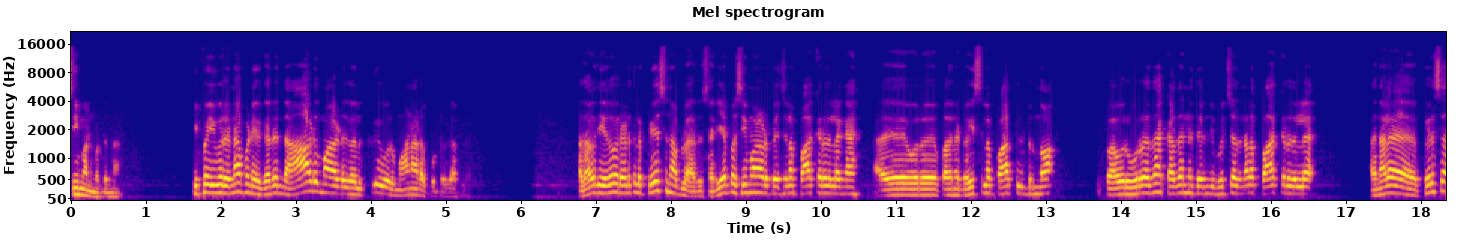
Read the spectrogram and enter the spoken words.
சீமான் மட்டும்தான். இப்போ இவர் என்ன பண்ணியிருக்காரு இந்த ஆடு மாடுகளுக்கு ஒரு மாநாடை போட்டிருக்காப்புல. அதாவது ஏதோ ஒரு இடத்துல பேசினாப்புல. அது சரியா இப்போ சீமானோட பேச்செல்லாம் பார்க்கறது இல்லைங்க. அது ஒரு பதினெட்டு வயசுல பார்த்துக்கிட்டு இருந்தோம். இப்போ அவர் விட்றதான் கதைன்னு தெரிஞ்சு போச்சு. அதனால பார்க்கறது இல்லை. அதனால பெருசா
